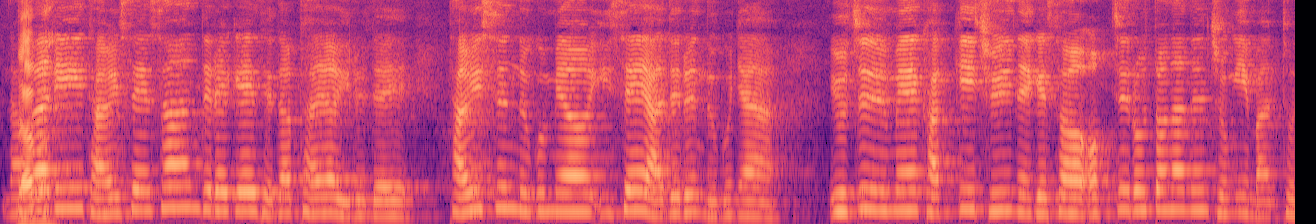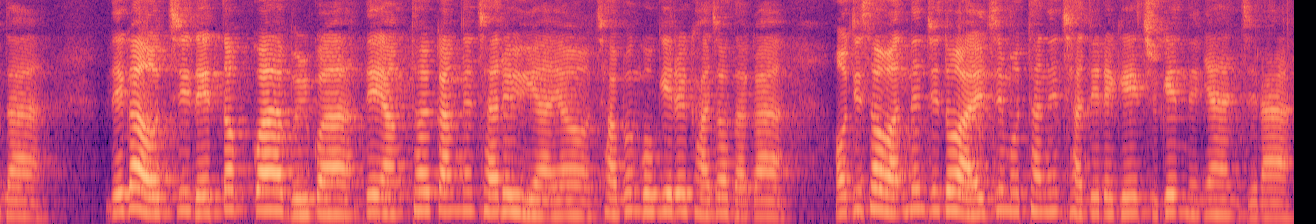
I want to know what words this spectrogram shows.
나발이 다윗의 사한들에게 대답하여 이르되 다윗은 누구며 이세의 아들은 누구냐 요즘에 각기 주인에게서 억지로 떠나는 종이 많도다 내가 어찌 내 떡과 물과 내 양털 깎는 자를 위하여 잡은 고기를 가져다가 어디서 왔는지도 알지 못하는 자들에게 주겠느냐 한지라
